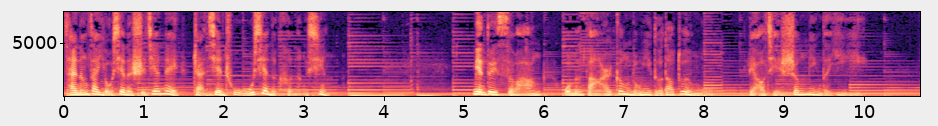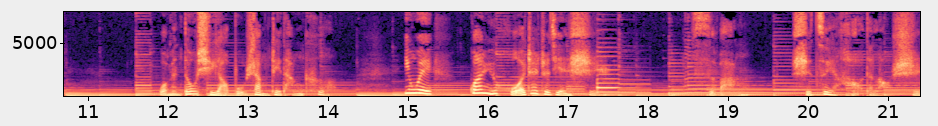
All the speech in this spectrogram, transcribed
才能在有限的时间内展现出无限的可能性。面对死亡，我们反而更容易得到顿悟，了解生命的意义。我们都需要补上这堂课，因为关于活着这件事，死亡是最好的老师。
